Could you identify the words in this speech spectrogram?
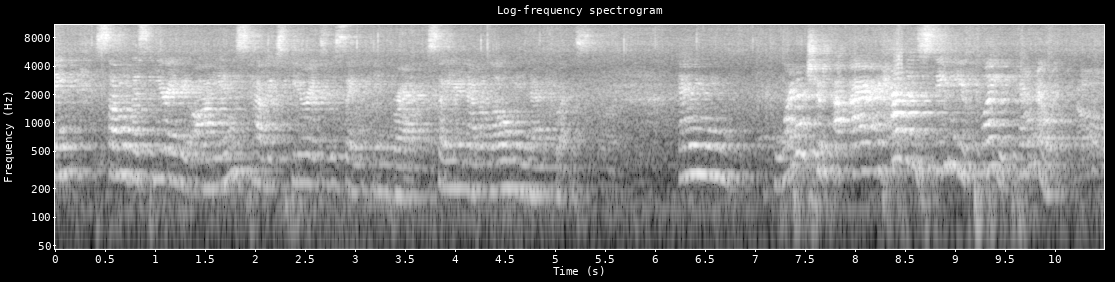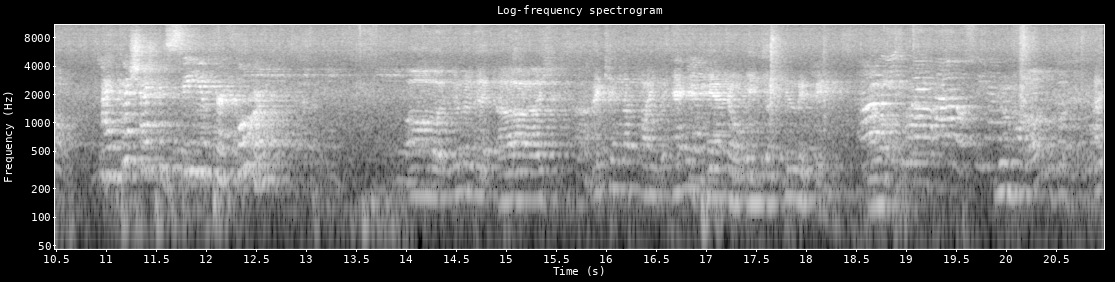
think some of us here in the audience have experienced the same thing, Brad, so you're not alone in that quest. And why don't you, I, I haven't seen you play piano. I wish I could see you perform. Oh, you know that uh, I cannot find any piano in the Philippines. Oh, in my house. we You have- have? I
